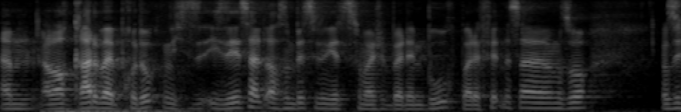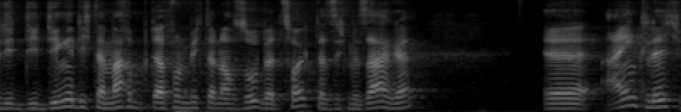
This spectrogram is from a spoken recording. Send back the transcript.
Ähm, aber auch gerade bei Produkten, ich, ich sehe es halt auch so ein bisschen jetzt zum Beispiel bei dem Buch, bei der Fitnessanleitung so. Also die, die Dinge, die ich da mache, davon bin ich dann auch so überzeugt, dass ich mir sage, äh, eigentlich,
